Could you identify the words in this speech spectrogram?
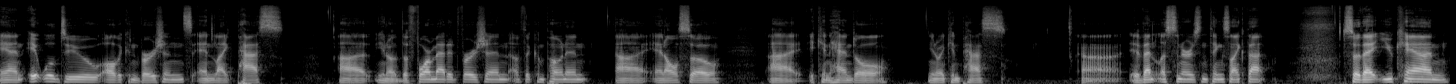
and it will do all the conversions and like pass uh, you know the formatted version of the component uh, and also uh, it can handle you know it can pass uh, event listeners and things like that. So that you can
